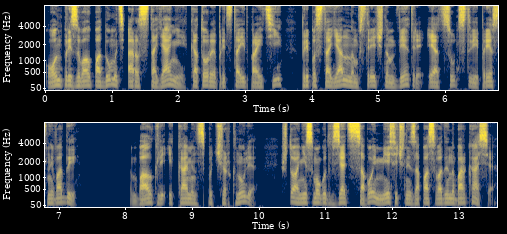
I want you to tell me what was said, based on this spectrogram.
Он призывал подумать о расстоянии, которое предстоит пройти при постоянном встречном ветре и отсутствии пресной воды. Балкли и Каменс подчеркнули, что они смогут взять с собой месячный запас воды на Баркасе,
